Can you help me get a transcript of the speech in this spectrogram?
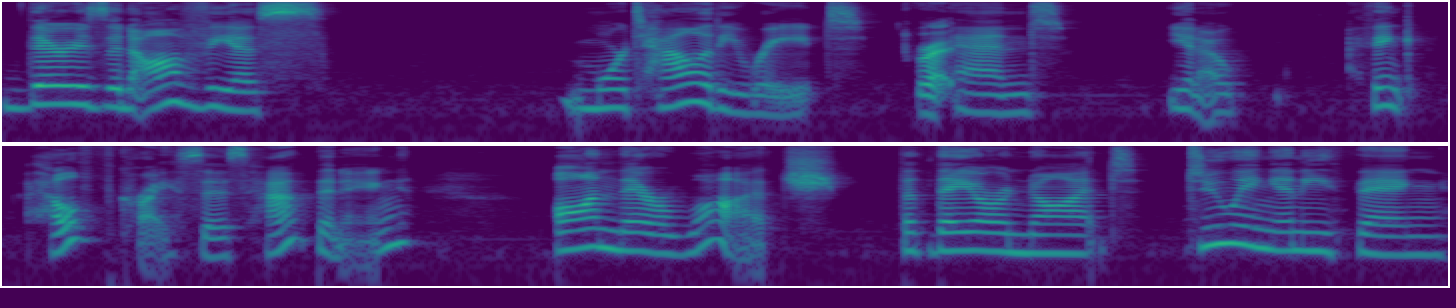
there is an obvious mortality rate Right. and, you know, I think health crisis happening on their watch that they are not doing anything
